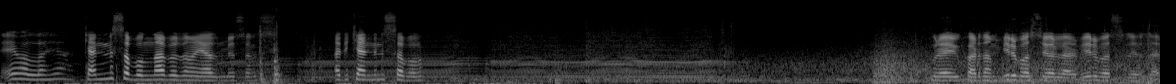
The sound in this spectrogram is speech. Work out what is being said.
Eyvallah ya. Kendiniz sab olun abi o zaman yazmıyorsanız. Hadi kendiniz sab olun. Buraya yukarıdan bir basıyorlar, bir basılıyorlar.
